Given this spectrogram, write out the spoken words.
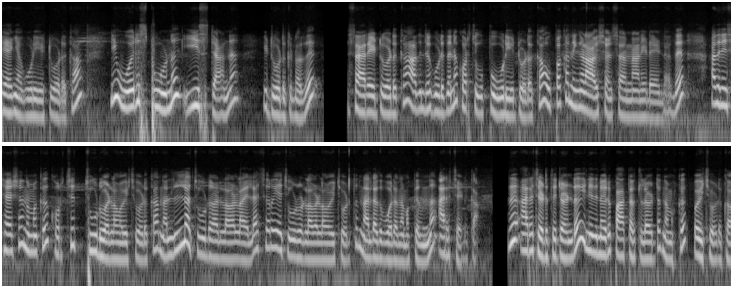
തേങ്ങ കൂടി ഇട്ട് കൊടുക്കാം. ഇനി ഒരു സ്പൂണ് ഈസ്റ്റാണ് ഇട്ട് കൊടുക്കുന്നത്. സാര ഇട്ട് കൊടുക്കുക. അതിന്റെ കൂടെ തന്നെ കുറച്ച് ഉപ്പ് കൂടി ഇട്ട് കൊടുക്കുക. ഉപ്പൊക്കെ നിങ്ങൾ ആവശ്യാനുസരണമാണ് ഇടേണ്ടത്. അതിനുശേഷം നമുക്ക് കുറച്ച് ചൂടുവെള്ളം ഒഴിച്ച് കൊടുക്കുക. നല്ല ചൂടുള്ള വെള്ളമല്ല ചെറിയ ചൂടുള്ള വെള്ളം ഒഴിച്ച് കൊടുത്ത് നല്ലതുപോലെ നമുക്ക് ഇന്ന് അരച്ചെടുക്കാം. ഇത് അരച്ചെടുത്തിട്ടുണ്ട്. ഇനി ഇതിനൊരു പാത്രത്തിലോട്ട് നമുക്ക് ഒഴിച്ചു കൊടുക്കുക.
